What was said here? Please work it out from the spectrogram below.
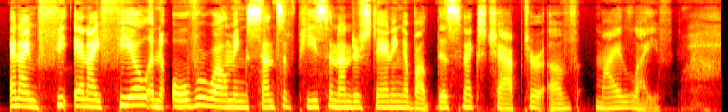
and I'm fe- and I feel an overwhelming sense of peace and understanding about this next chapter of my life.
